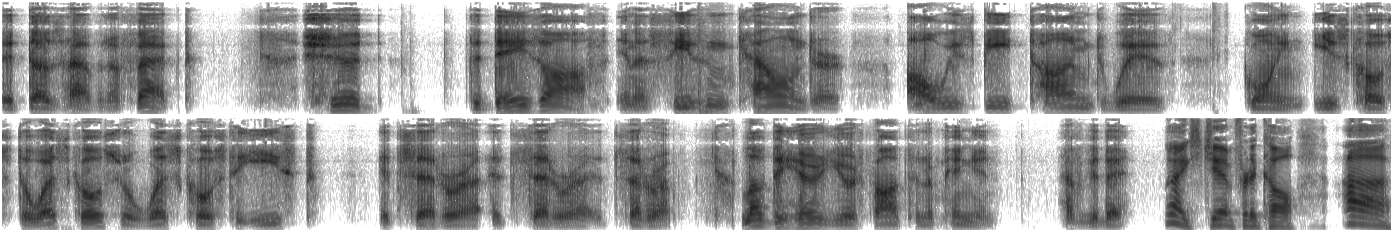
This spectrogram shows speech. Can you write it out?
it does have an effect. Should the days off in a season calendar always be timed with going East Coast to West Coast or West Coast to East? Etc., etc., etc. Love to hear your thoughts and opinion. Have a good day. Thanks, Jim, for the call. Uh,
